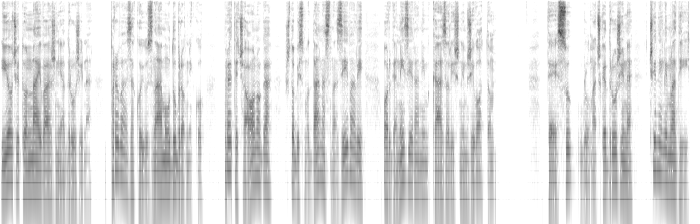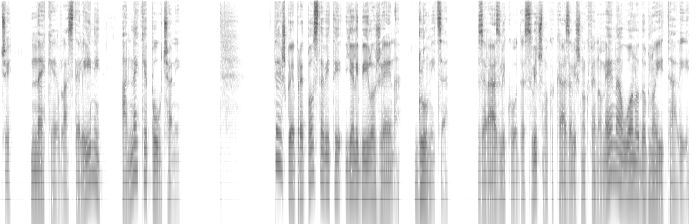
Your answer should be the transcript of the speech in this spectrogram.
i očito najvažnija družina, prva za koju znamo u Dubrovniku, preteča onoga što bismo danas nazivali organiziranim kazališnim životom. Te su, glumačke družine, činili mladići, neke vlastelini, a neke pučani. Teško je pretpostaviti je li bilo žena, glumica, za razliku od sličnog kazališnog fenomena u onodobnoj Italiji.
